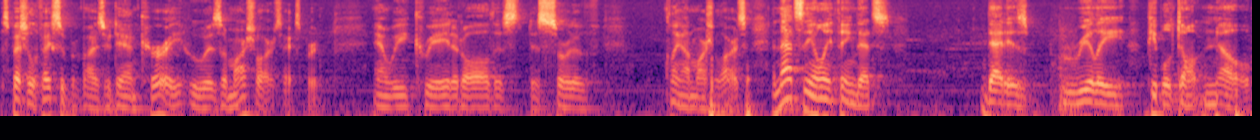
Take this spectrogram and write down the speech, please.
special effects supervisor, Dan Curry, who is a martial arts expert. And we created all this, this sort of Klingon martial arts. And that's the only thing that's, that is really people don't know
